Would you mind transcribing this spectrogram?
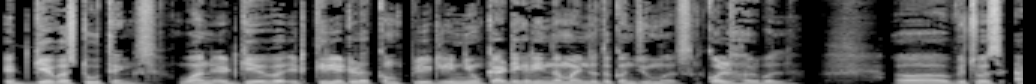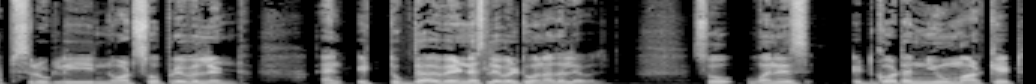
it gave us two things. One, it gave it created a completely new category in the minds of the consumers called herbal, uh, which was absolutely not so prevalent, and it took the awareness level to another level. So one is it got a new market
